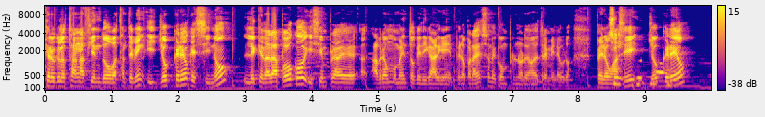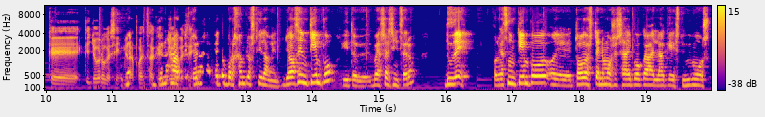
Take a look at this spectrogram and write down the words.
Creo que lo están haciendo bastante bien. Y yo creo que si no, le quedará poco. Y siempre eh, habrá un momento que diga alguien, pero para eso me compro un ordenador de 3.000 euros. Pero aún Sí, así, yo creo que, que yo creo que sí. Mi respuesta es que Yo yo creo que sí. yo en ese aspecto, por ejemplo, estoy también. Yo hace un tiempo, y te voy a ser sincero, dudé. Porque hace un tiempo eh, todos tenemos esa época en la que estuvimos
